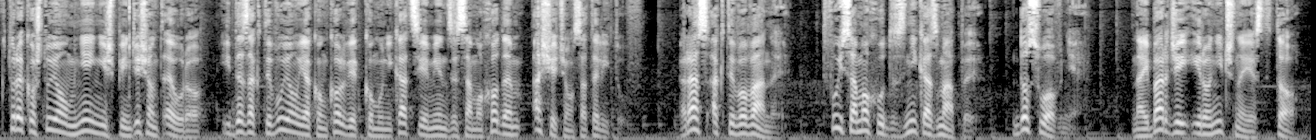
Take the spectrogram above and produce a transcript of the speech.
które kosztują mniej niż 50 euro i dezaktywują jakąkolwiek komunikację między samochodem a siecią satelitów. Raz aktywowany, twój samochód znika z mapy. Dosłownie. Najbardziej ironiczne jest to,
